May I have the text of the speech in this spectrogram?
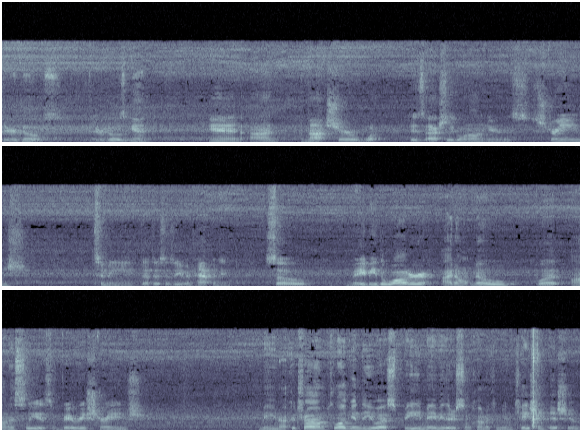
There it goes. There it goes again. And I'm not sure what is actually going on here. It's strange to me that this is even happening. So maybe the water, I don't know but honestly, it's very strange. I mean, I could try and plug in the USB. Maybe there's some kind of communication issue.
